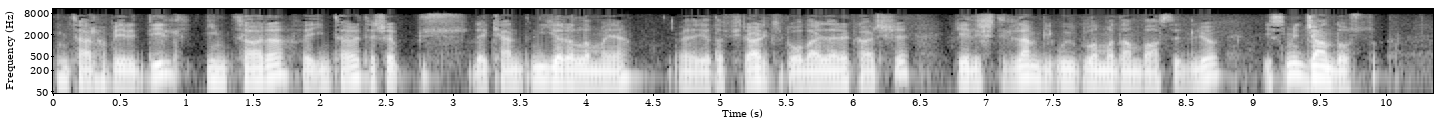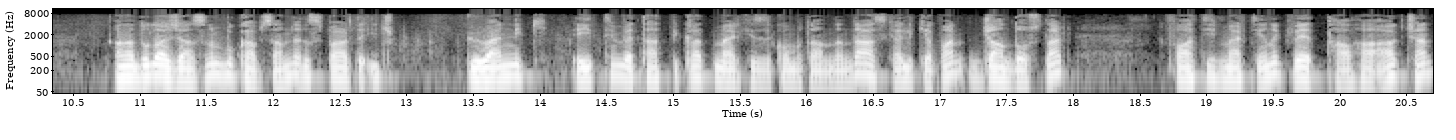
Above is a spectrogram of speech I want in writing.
intihar haberi değil, intihara ve intihara teşebbüsle kendini yaralamaya e, ya da firar gibi olaylara karşı geliştirilen bir uygulamadan bahsediliyor. İsmi Can Dostu. Anadolu Ajansı'nın bu kapsamda Isparta İç Güvenlik Eğitim ve Tatbikat Merkezi Komutanlığı'nda askerlik yapan Can Dostlar Fatih Mert Yanık ve Talha Akçan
